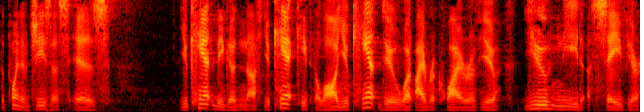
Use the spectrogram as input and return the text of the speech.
The point of Jesus is you can't be good enough. You can't keep the law. You can't do what I require of you. You need a Savior.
